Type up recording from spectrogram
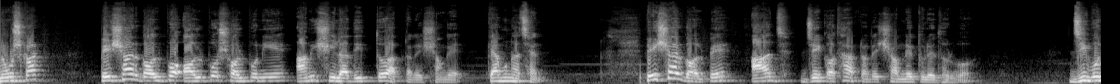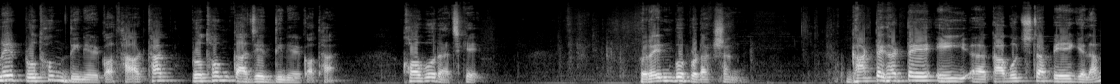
নমস্কার। পেশার গল্প অল্প স্বল্প নিয়ে আমি শিলাদিত্য আপনাদের সঙ্গে। কেমন আছেন? পেশার গল্পে আজ যে কথা আপনাদের সামনে তুলে ধরব। জীবনের প্রথম দিনের কথা, অর্থাৎ প্রথম কাজের দিনের কথা। খবর আজকে। রেনবো প্রোডাকশন ঘাঁটতে ঘাঁটতে এই কাগজটা পেয়ে গেলাম।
